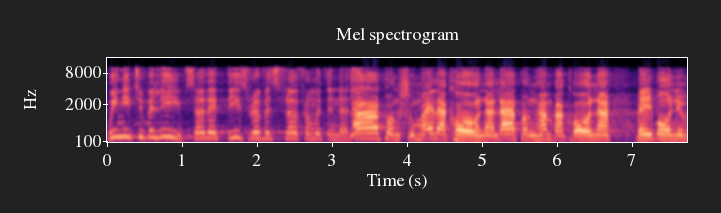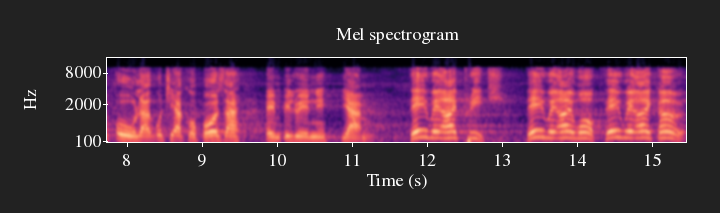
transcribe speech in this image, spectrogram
we need to believe so that these rivers flow from within us. lapho ngishumayela khona lapho ngihamba khona beyibona imfula ukuthi iyagobhoza empilweni yami There where I preach, there where I walk, there where I go,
